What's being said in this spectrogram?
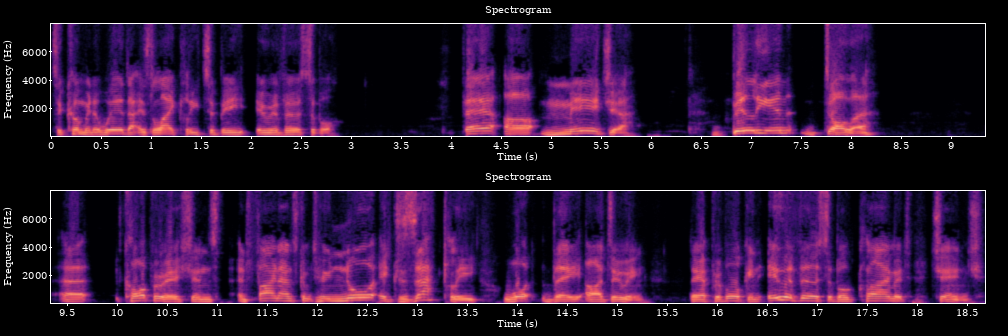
to come in a way that is likely to be irreversible. There are major billion dollar uh, corporations and finance companies who know exactly what they are doing. They are provoking irreversible climate change.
